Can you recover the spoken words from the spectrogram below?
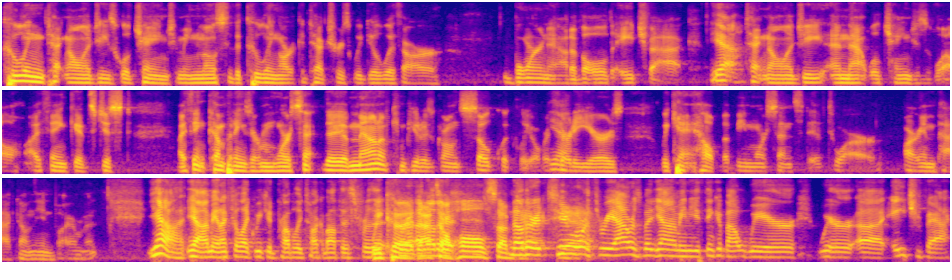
cooling technologies will change. I mean, most of the cooling architectures we deal with are born out of old HVAC Yeah. technology, and that will change as well. I think it's just, I think companies are more, sen- the amount of computers grown so quickly over Yeah. 30 years, we can't help but be more sensitive to our our impact on the environment. Yeah, yeah. I mean, I feel like we could probably talk about this for the we could. That's another, a whole subject. another two yeah. or three hours but yeah i mean you think about where where uh, hvac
